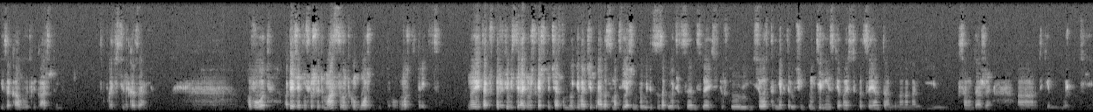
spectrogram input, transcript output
и закалывают лекарствами в качестве наказания. Вот. опять же, это не скажу, что это массово, но такое может, может встретиться. Ну и так справедливости ради нужно сказать, что часто многие врачи, правда, самоотверженно трудятся, заботятся, не своей что сестры некоторые очень по-матерински относятся к пациентам, и к самым даже а, таким, может быть,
